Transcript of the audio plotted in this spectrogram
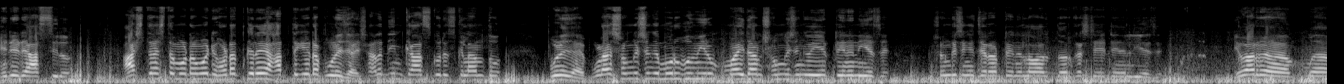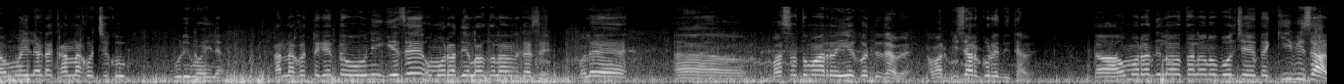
হেঁটে হেঁটে আসছিল। আস্তে আস্তে মোটামুটি হঠাৎ করে হাত থেকে এটা পড়ে যায়। সারাদিন কাজ করে ক্লান্ত পড়ে যায়। পড়ার সঙ্গে সঙ্গে মরুভূমির ময়দান সঙ্গে সঙ্গে এ টেনে নিয়েছে। সঙ্গে সঙ্গে যেরকম টেনে নেওয়ার দরকার সে টেনে নিয়েছে। এবার মহিলাটা কান্না করছে খুব, বুড়ি মহিলা। কান্না করতে গিয়ে তো উনি গিয়েছে ওমর রাদি আল্লাহ তালার কাছে। বলে বাসা তোমার ইয়ে করে দিতে হবে, আমার বিচার করে দিতে হবে। তা ওমর রাদি আল্লাহ তালানো বলছে, তা কি বিচার?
